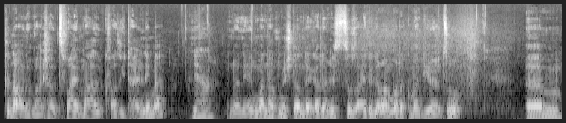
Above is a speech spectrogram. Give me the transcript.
genau, da war ich halt zweimal quasi Teilnehmer. Ja. Und dann irgendwann hat mich dann der Galerist zur Seite genommen und hat gemeint, hier hört so, ähm,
